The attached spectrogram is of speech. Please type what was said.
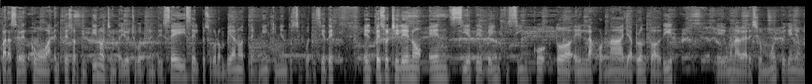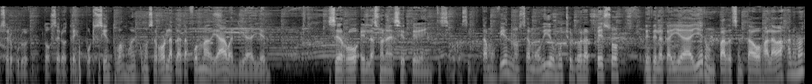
para saber cómo va el peso argentino 88,36, el peso colombiano 3.557, el peso chileno en 7.25 toda en la jornada ya pronto a abrir. Eh, una variación muy pequeña, un 0.03%. Vamos a ver cómo cerró la plataforma de AVA el día de ayer cerró en la zona de 7.25. Así que estamos bien, no se ha movido mucho el dólar peso desde la caída de ayer, un par de centavos a la baja nomás.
